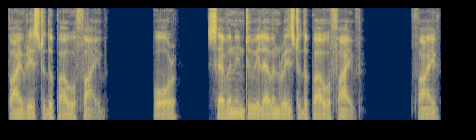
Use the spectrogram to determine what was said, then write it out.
5 raised to the power 5 4 7 into 11 raised to the power 5 5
